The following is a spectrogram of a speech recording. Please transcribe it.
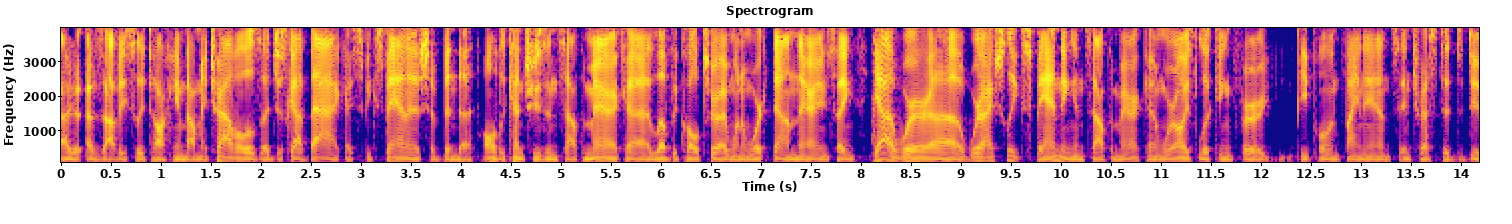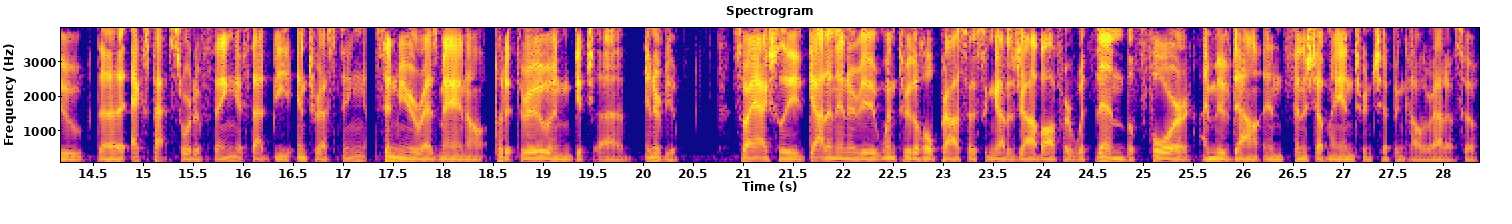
I, I, was obviously talking about my travels. I just got back. I speak Spanish. I've been to all the countries in South America. I love the culture. I want to work down there. And he's saying, "Yeah, we're uh, we're actually expanding in South America, and we're always looking for people in finance interested to do the expat sort of thing. If that be interesting, send me your resume, and I'll put it through and get you an interview." So I actually got an interview, went through the whole process, and got a job offer with them before I moved out and finished up my internship in Colorado. So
